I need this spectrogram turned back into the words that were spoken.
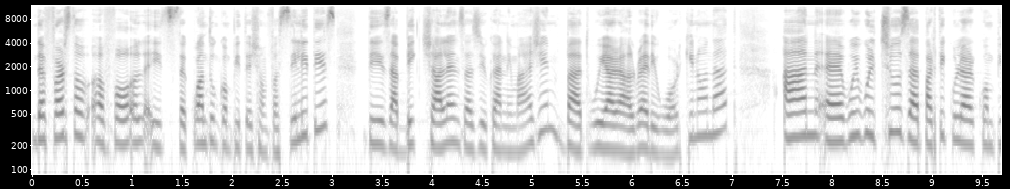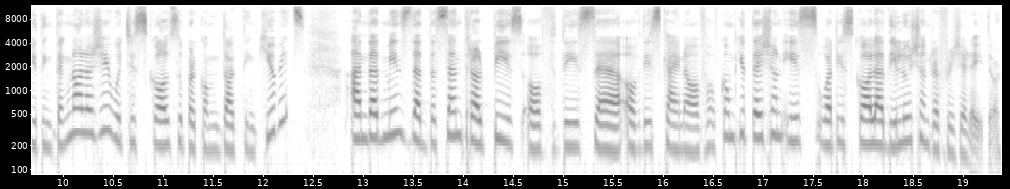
The first of, of, all is the quantum computation facilities. This is a big challenge, as you can imagine, but we are already working on that. And uh, we will choose a particular computing technology, which is called superconducting qubits. And that means that the central piece of this, uh, of this kind of, of, computation is what is called a dilution refrigerator,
